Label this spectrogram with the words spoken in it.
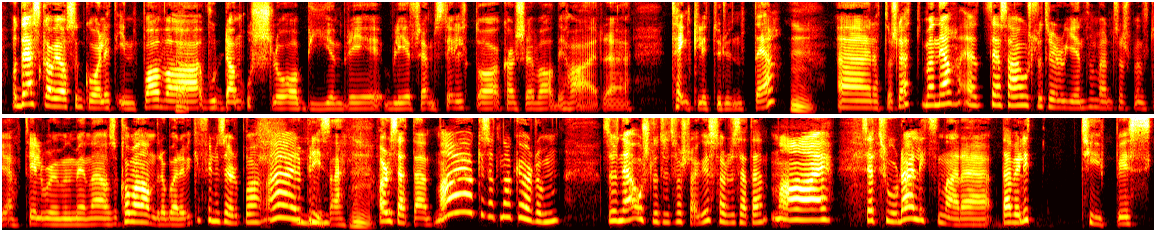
Og det skal vi også gå litt inn på. Hva, Hvordan Oslo og byen blir, blir fremstilt, og kanskje hva de har uh, tenkt litt rundt det. Mm. Eh, rett og slett. Men ja, jeg, jeg sa Oslo-trilogien som verdens største menneske til roomene mine. Og så kom han andre og bare 'Hvilken film ser du på?' Nei, reprise. Mm. Har du sett den? Nei, jeg har ikke sett den. Har ikke hørt om den. Så sånn, ja, Oslo 31. august, har du sett den? Nei. Så jeg tror det er litt sånn derre Det er veldig typisk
